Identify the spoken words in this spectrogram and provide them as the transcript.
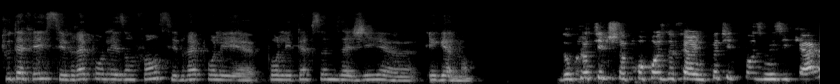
tout à fait. C'est vrai pour les enfants, c'est vrai pour les, pour les personnes âgées également. Donc Clotilde, je te propose de faire une petite pause musicale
